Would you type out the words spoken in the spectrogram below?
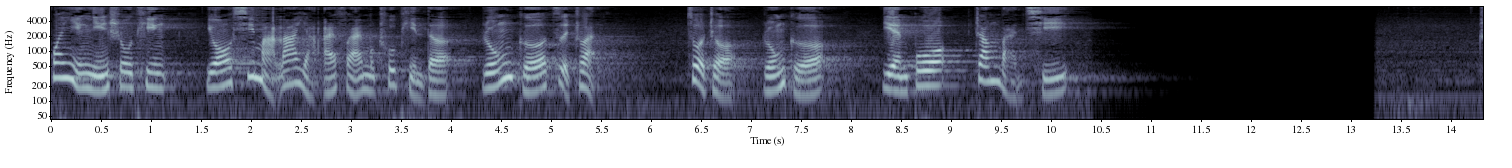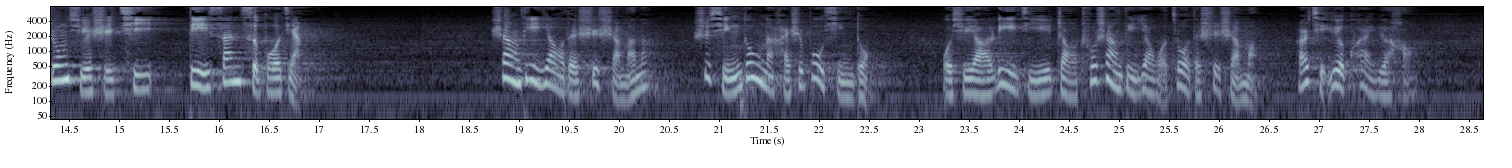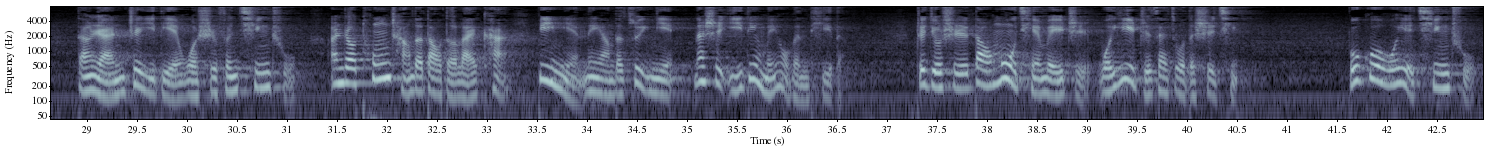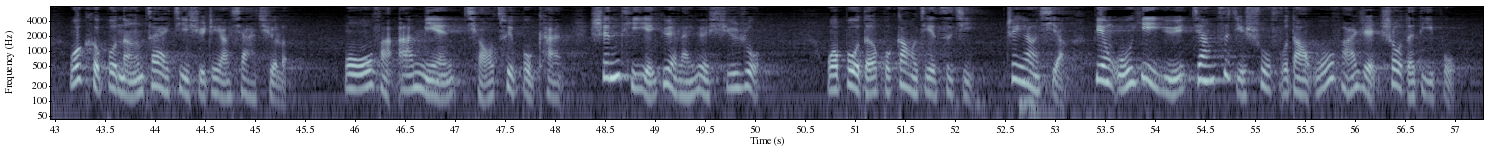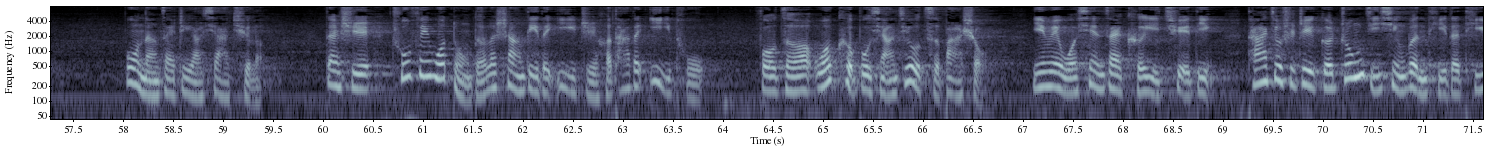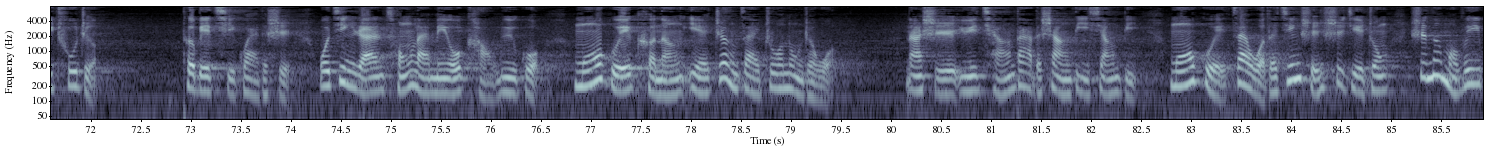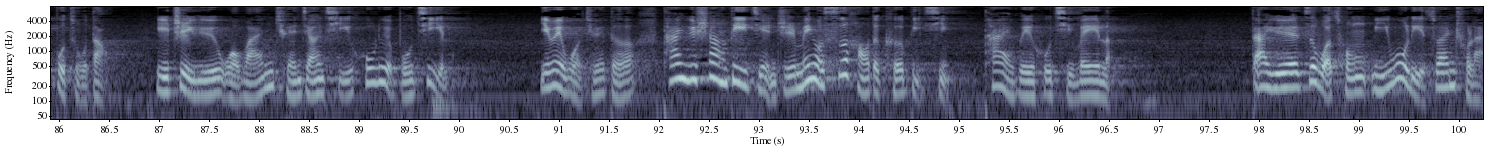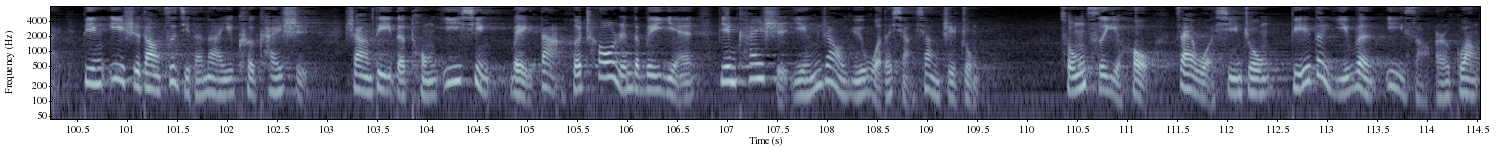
欢迎您收听由喜马拉雅 FM 出品的《荣格自传》，作者荣格，演播张晚琪。中学时期第三次播讲：上帝要的是什么呢？是行动呢，还是不行动？我需要立即找出上帝要我做的是什么，而且越快越好。当然，这一点我十分清楚。按照通常的道德来看，避免那样的罪孽，那是一定没有问题的。这就是到目前为止我一直在做的事情。不过，我也清楚，我可不能再继续这样下去了。我无法安眠，憔悴不堪，身体也越来越虚弱。我不得不告诫自己，这样想便无异于将自己束缚到无法忍受的地步。不能再这样下去了，但是除非我懂得了上帝的意志和他的意图，否则我可不想就此罢手。因为我现在可以确定，他就是这个终极性问题的提出者。特别奇怪的是，我竟然从来没有考虑过，魔鬼可能也正在捉弄着我。那时，与强大的上帝相比，魔鬼在我的精神世界中是那么微不足道。以至于我完全将其忽略不计了，因为我觉得他与上帝简直没有丝毫的可比性，太微乎其微了。大约自我从迷雾里钻出来，并意识到自己的那一刻开始，上帝的统一性、伟大和超人的威严便开始萦绕于我的想象之中。从此以后，在我心中，别的疑问一扫而光。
